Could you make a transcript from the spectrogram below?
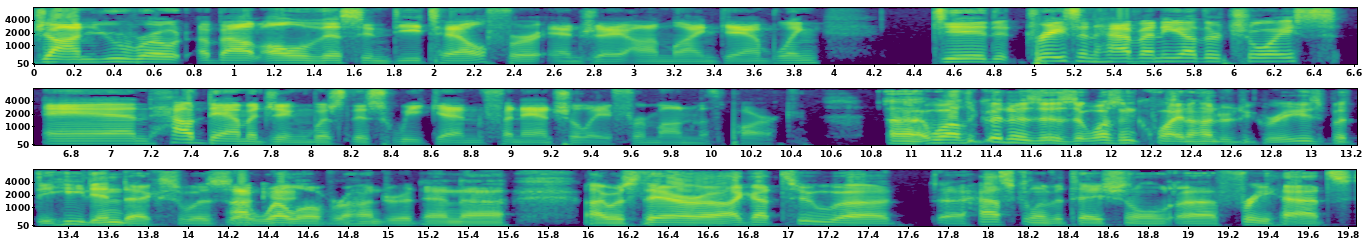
John, you wrote about all of this in detail for NJ Online Gambling. Did Drazin have any other choice? And how damaging was this weekend financially for Monmouth Park? Uh, well, the good news is it wasn't quite 100 degrees, but the heat index was uh, okay. well over 100. And uh, I was there. Uh, I got two uh, uh, Haskell Invitational free hats.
